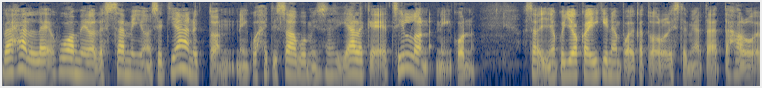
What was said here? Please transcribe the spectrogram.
vähälle huomioille Sami on sitten jäänyt ton niin kuin heti saapumisen jälkeen, että silloin niin kuin, joka ikinen poika tuolla oli sitä mieltä, että haluaa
